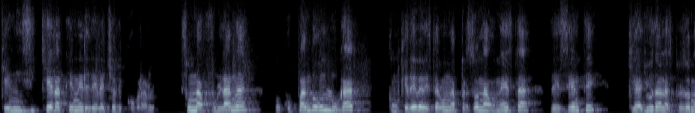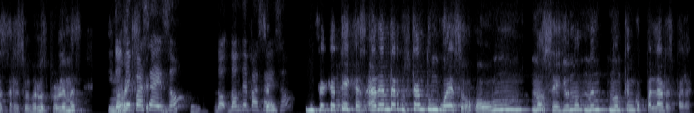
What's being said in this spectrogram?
que ni siquiera tiene el derecho de cobrarlo. Es una fulana ocupando un lugar con que debe de estar una persona honesta, decente, que ayuda a las personas a resolver los problemas. ¿Dónde pasa eso? ¿Dónde pasa eso? En Zacatecas, ha de andar buscando un hueso o un, no sé, yo no, no tengo palabras para,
